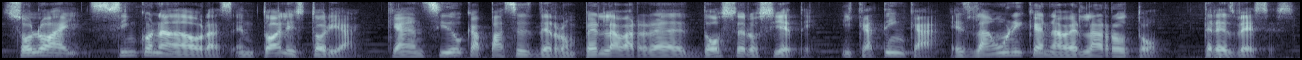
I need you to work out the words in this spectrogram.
Solo hay 5 nadadoras en toda la historia que han sido capaces de romper la barrera de 2.07 y Katinka es la única en haberla roto tres veces.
